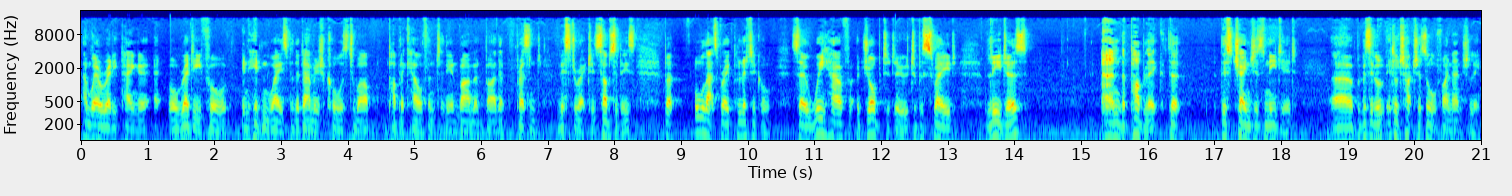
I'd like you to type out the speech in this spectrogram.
And we're already paying uh, already for, in hidden ways, for the damage caused to our public health and to the environment by the present misdirected subsidies. But all that's very political. So we have a job to do to persuade leaders and the public that this change is needed uh, because it'll it'll touch us all financially.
